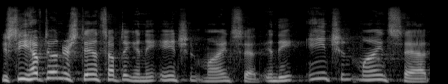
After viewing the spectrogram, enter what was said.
You see, you have to understand something in the ancient mindset. In the ancient mindset,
